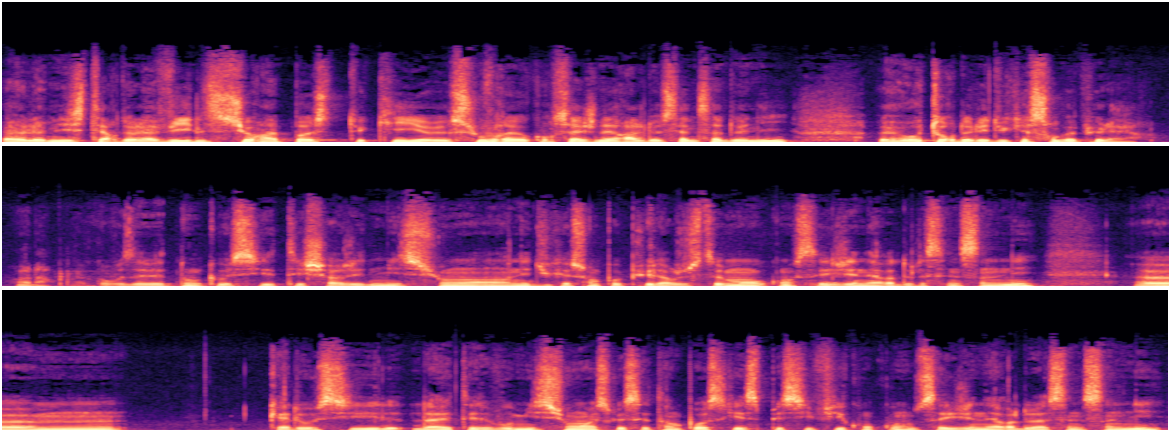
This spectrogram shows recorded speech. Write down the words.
euh, le ministère de la Ville sur un poste qui euh, s'ouvrait au Conseil général de Seine-Saint-Denis euh, autour de l'éducation populaire. Voilà. Vous avez donc aussi été chargé de mission en éducation populaire justement au Conseil général de la Seine-Saint-Denis. Quelle aussi là été vos missions? Est-ce que c'est un poste qui est spécifique au Conseil général de la Seine-Saint-Denis?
